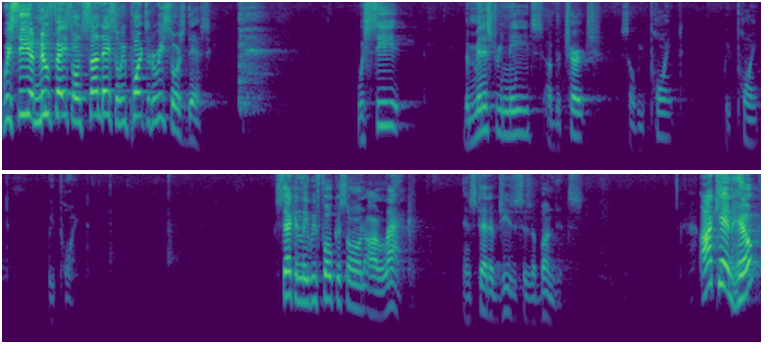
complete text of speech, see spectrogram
We see a new face on Sunday, so we point to the resource desk. We see the ministry needs of the church, so we point, we point, we point. Secondly, we focus on our lack instead of Jesus' abundance. I can't help.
